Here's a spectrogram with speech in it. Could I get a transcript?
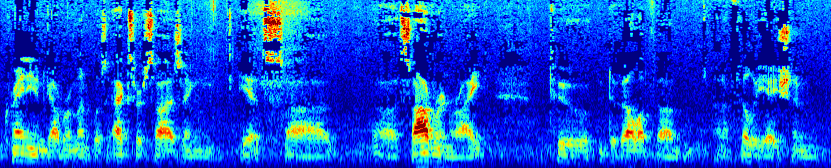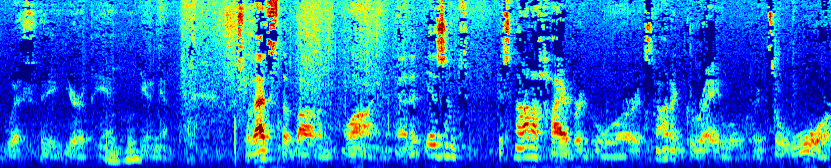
Ukrainian government was exercising its uh, uh, sovereign right to develop a, an affiliation with the European mm-hmm. Union. So that's the bottom line. And it isn't, it's not a hybrid war, it's not a gray war, it's a war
